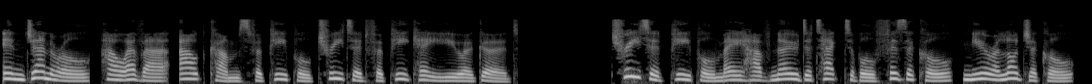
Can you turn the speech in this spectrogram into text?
In general, however, outcomes for people treated for PKU are good. Treated people may have no detectable physical, neurological,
